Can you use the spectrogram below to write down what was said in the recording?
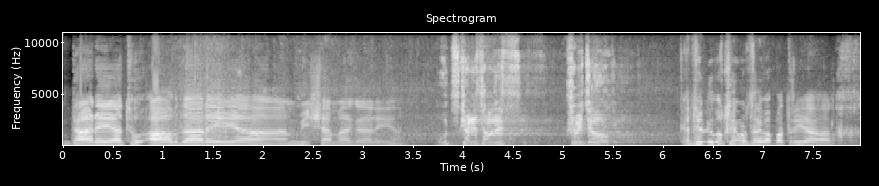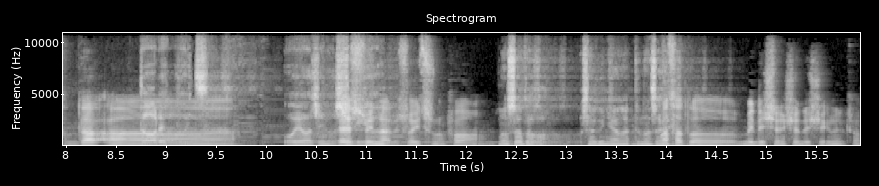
の中も მზეში დარეა თუ აბდარეა მიშა მაგარია お疲れ様です組長 კეთილი იყო შემოძნება პატრიარხ და აა 誰こいつ親父の ეს 知り ვინ 合い არის ოიცნობო マサト先に上がってなさい მასატო მიდი შენ შედი შეგნითო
